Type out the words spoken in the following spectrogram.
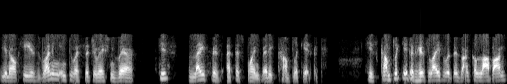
you know, he is running into a situation where his life is at this point very complicated. He's complicated his life with his uncle Laban.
